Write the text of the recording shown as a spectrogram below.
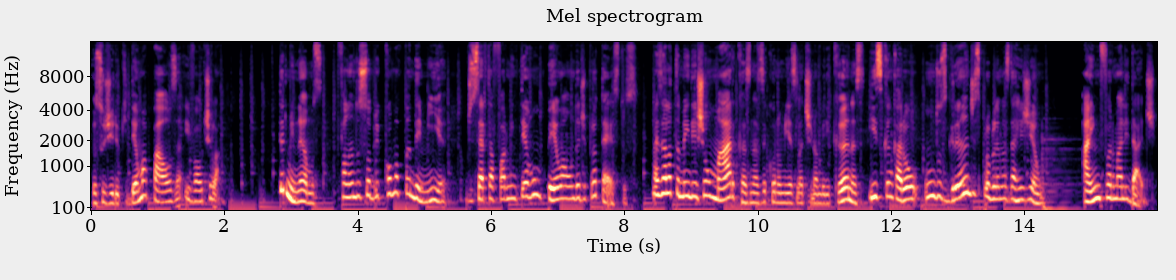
eu sugiro que dê uma pausa e volte lá. Terminamos falando sobre como a pandemia, de certa forma, interrompeu a onda de protestos, mas ela também deixou marcas nas economias latino-americanas e escancarou um dos grandes problemas da região: a informalidade.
